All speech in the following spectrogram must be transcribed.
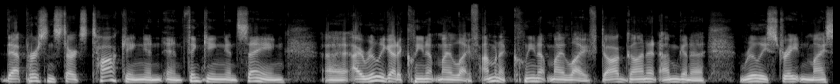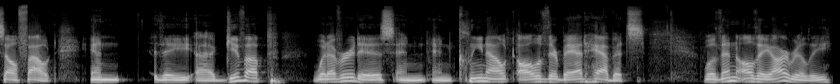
that person starts talking and, and thinking and saying, uh, I really got to clean up my life. I'm going to clean up my life. Doggone it. I'm going to really straighten myself out. And they uh, give up whatever it is and, and clean out all of their bad habits. Well, then all they are really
